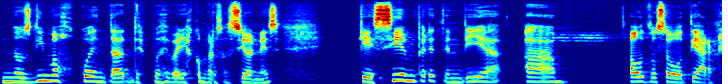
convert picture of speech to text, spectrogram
nos dimos cuenta, después de varias conversaciones, que siempre tendía a autosabotearme.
